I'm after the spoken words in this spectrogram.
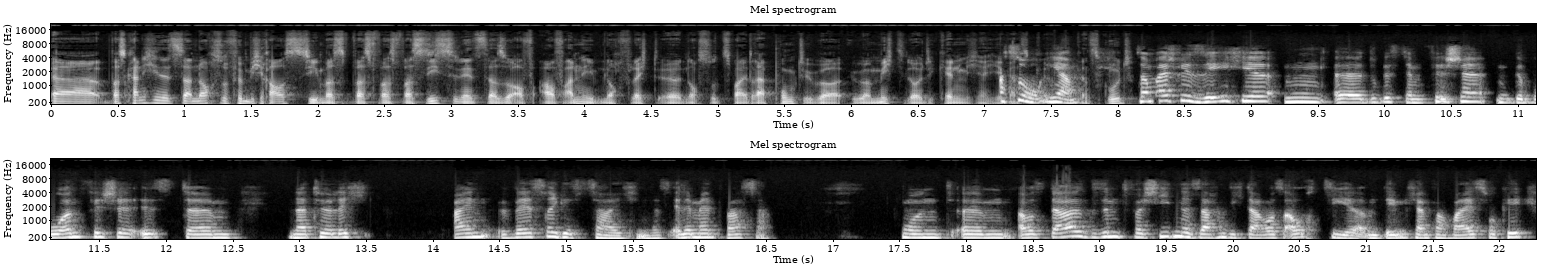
äh, was kann ich denn jetzt da noch so für mich rausziehen? Was, was, was, was siehst du denn jetzt da so auf, auf Anhieb noch? Vielleicht äh, noch so zwei, drei Punkte über, über mich. Die Leute kennen mich ja hier Ach so, ganz, ja. ganz gut. Zum Beispiel sehe ich hier, mh, hm, äh, du bist im Fische, geboren. Fische ist ähm, natürlich ein wässriges Zeichen, das Element Wasser. Und ähm, aus da sind verschiedene Sachen, die ich daraus auch ziehe, indem ich einfach weiß, okay,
